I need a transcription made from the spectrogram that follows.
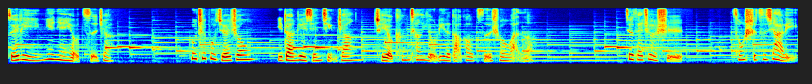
嘴里念念有词着。不知不觉中，一段略显紧张却又铿锵有力的祷告词说完了。就在这时，从十字架里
